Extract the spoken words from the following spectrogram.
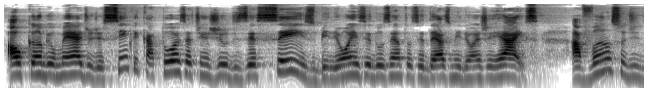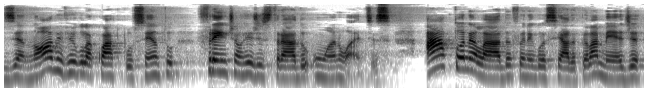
Ao câmbio médio de 5,14 atingiu 16 bilhões e 210 milhões de reais, avanço de 19,4% frente ao registrado um ano antes. A tonelada foi negociada pela média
